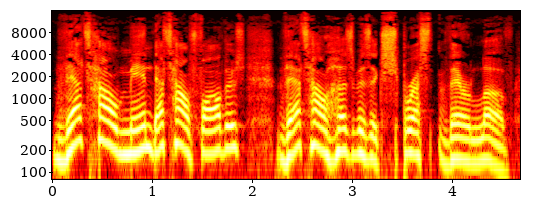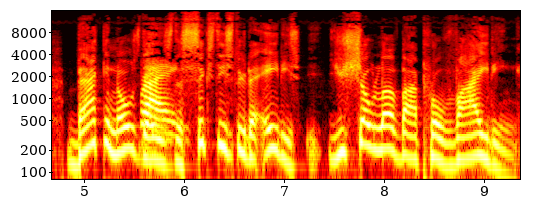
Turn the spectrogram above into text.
that's how men, that's how fathers, that's how husbands express their love. Back in those Right. days, the 60s through the 80s, you show love by providing.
